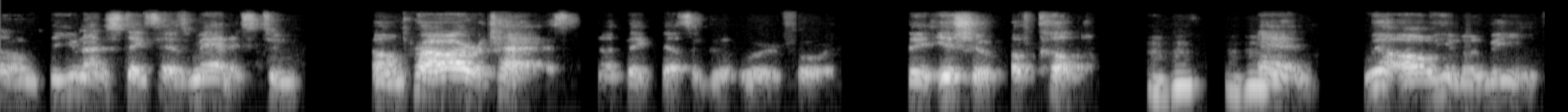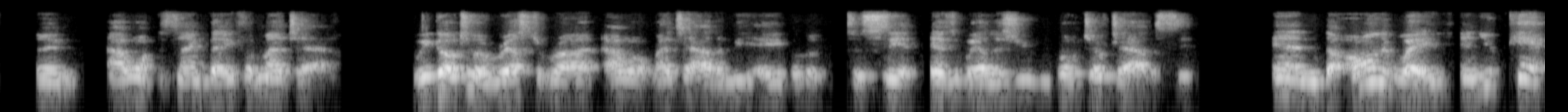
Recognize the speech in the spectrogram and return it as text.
um, the United States has managed to um, prioritize. I think that's a good word for it. The issue of color, mm-hmm, mm-hmm. and we're all human beings, and I want the same thing for my child. We go to a restaurant. I want my child to be able to, to sit as well as you want your child to sit. And the only way, and you can't,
